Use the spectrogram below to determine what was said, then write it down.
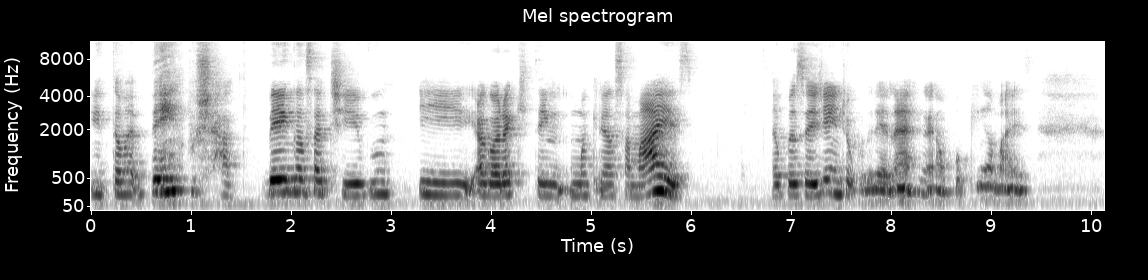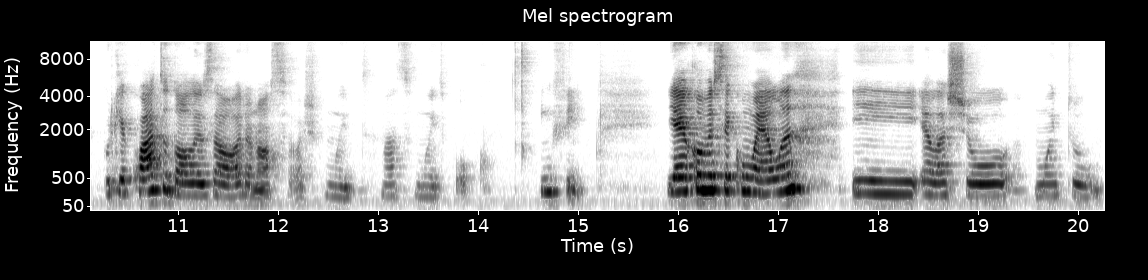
Então é bem puxado, bem cansativo, e agora que tem uma criança a mais, eu pensei, gente, eu poderia, né, ganhar um pouquinho a mais. Porque 4 dólares a hora, nossa, eu acho muito, nossa, muito pouco. Enfim. E aí eu conversei com ela e ela achou muito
